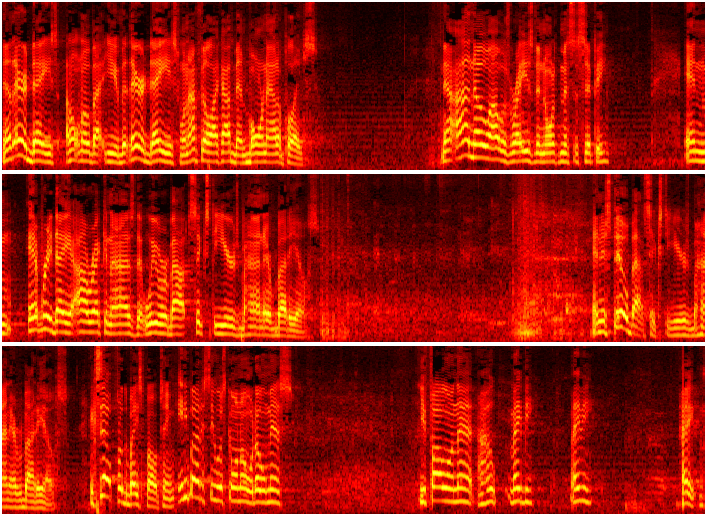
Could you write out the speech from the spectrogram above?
Now, there are days, I don't know about you, but there are days when I feel like I've been born out of place. Now, I know I was raised in North Mississippi, and every day I recognize that we were about 60 years behind everybody else. And it's still about 60 years behind everybody else, except for the baseball team. Anybody see what's going on with Ole Miss? You following that? I hope. Maybe. Maybe. Hey.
